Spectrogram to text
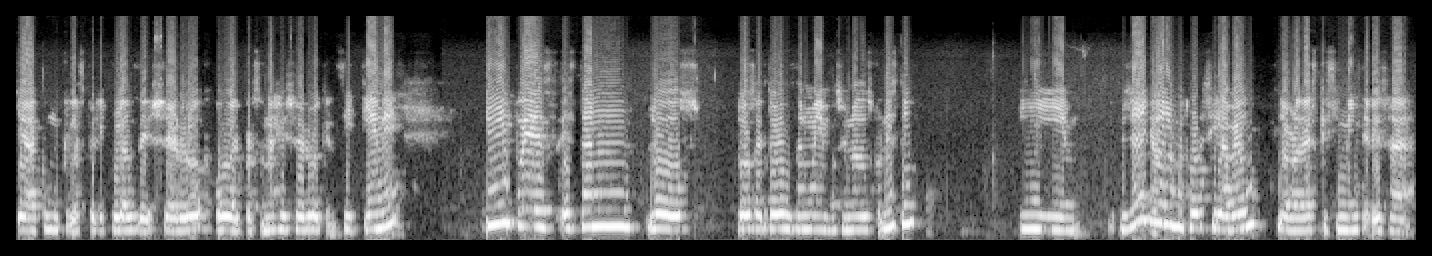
ya como que las películas de Sherlock o el personaje Sherlock en sí tiene. Y pues están los, los actores están muy emocionados con esto. Y pues ya yo a lo mejor si la veo, la verdad es que sí me interesa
